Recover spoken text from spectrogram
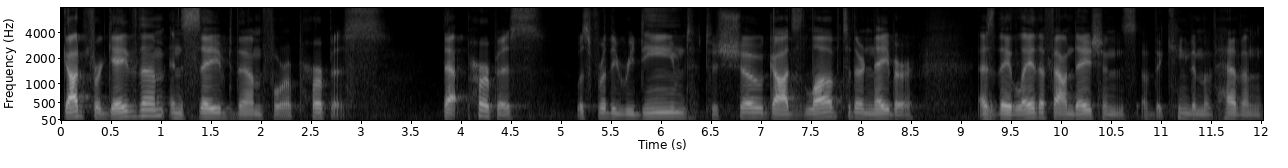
God forgave them and saved them for a purpose. That purpose was for the redeemed to show God's love to their neighbor as they lay the foundations of the kingdom of heaven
